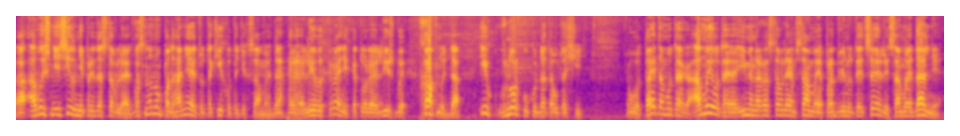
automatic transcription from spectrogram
а, а высшие силы не предоставляют. В основном подгоняют вот таких вот этих самых, да, левых крайних, которые лишь бы хапнуть, да, и в норку куда-то утащить. Вот, поэтому так. А мы вот э, именно расставляем самые продвинутые цели, самые дальние,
